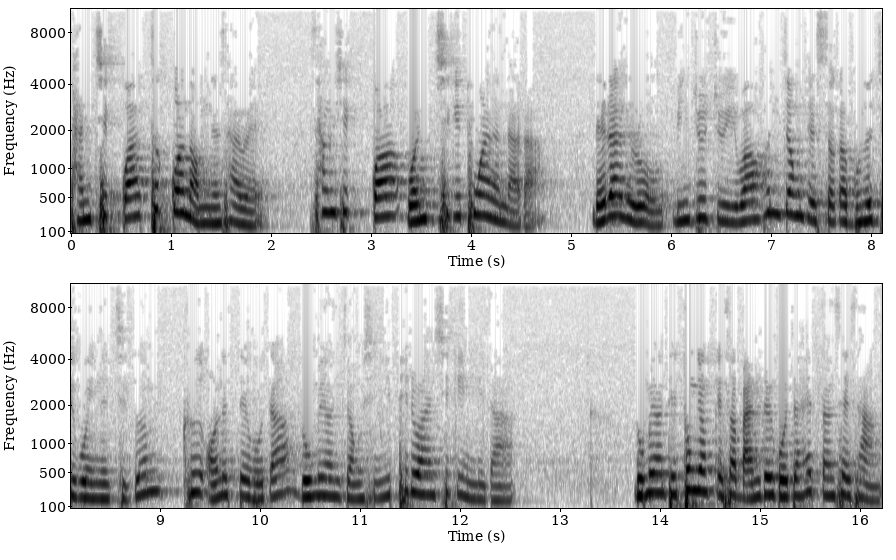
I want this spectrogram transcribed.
반칙과 특권 없는 사회, 상식과 원칙이 통하는 나라, 내란으로 민주주의와 헌정 질서가 무너지고 있는 지금 그 어느 때보다 노무현 정신이 필요한 시기입니다. 노무현 대통령께서 만들고자 했던 세상,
